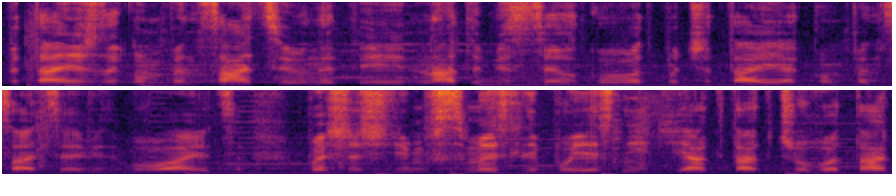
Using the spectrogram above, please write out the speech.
Питаєш за компенсацію, вони ти на тобі ссылку, от почитай, як компенсація відбувається. Пишеш їм в смислі, поясніть, як так, чого так.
